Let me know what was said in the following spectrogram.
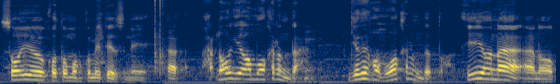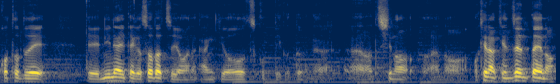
そういうことも含めてですねあ農業は儲かるんだ、うん、漁業も儲かるんだと。いうようなあのことで担い手が育つような環境を作っていくというのが私のあの沖縄県全体の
